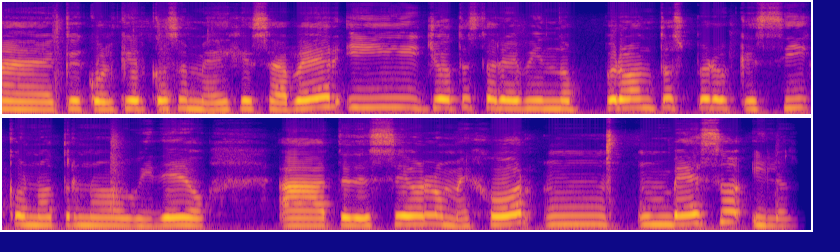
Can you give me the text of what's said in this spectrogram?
Eh, que cualquier cosa me dejes saber y yo te estaré viendo pronto, espero que sí, con otro nuevo video. Uh, te deseo lo mejor, mm, un beso y los...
